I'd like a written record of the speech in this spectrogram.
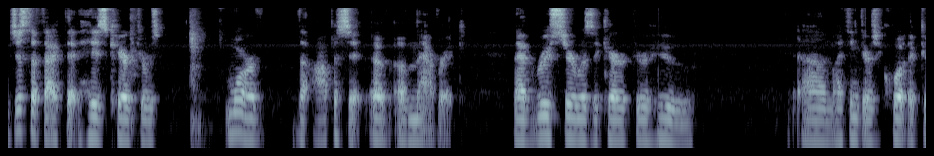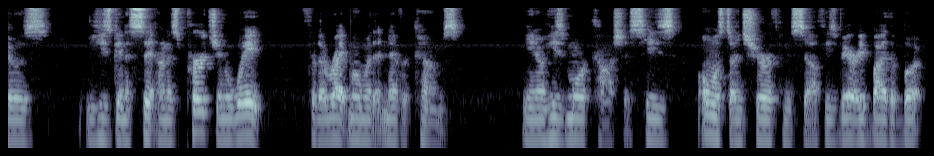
just the fact that his character was more of the opposite of, of Maverick that Rooster was the character who, um, I think there's a quote that goes, he's going to sit on his perch and wait for the right moment that never comes. You know, he's more cautious. He's almost unsure of himself. He's very by the book.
